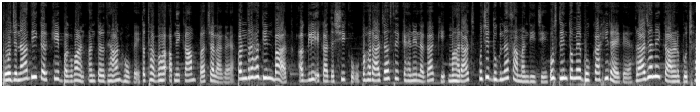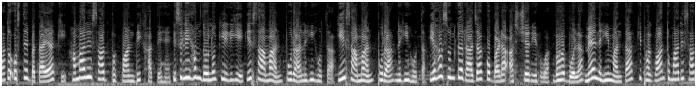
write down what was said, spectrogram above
भोजनादि करके भगवान अंतर्ध्यान हो गए तथा वह अपने काम पर चला गया। पंद्रह दिन बाद अगली एकादशी को वह राजा से कहने लगा कि, महाराज, मुझे दुगना सामान दीजिए। उस दिन तो मैं भूखा ही रह गया राजा ने कारण पूछा तो उसने बताया कि, हमारे साथ भगवान भी खाते हैं। इसलिए हम दोनों के लिए ये सामान पूरा नहीं होता। ये सामान पूरा नहीं होता। यह सुनकर राजा को बड़ा आश्चर्य हुआ। वह बोला, मैं नहीं मानता कि भगवान भगवान तुम्हारे साथ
